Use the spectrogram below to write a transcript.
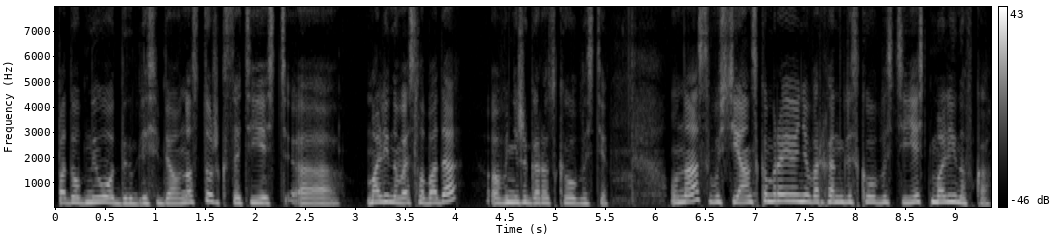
подобный отдых для себя. У нас тоже, кстати, есть а, Малиновая Слобода в Нижегородской области. У нас в Устьянском районе, в Архангельской области, есть Малиновка.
